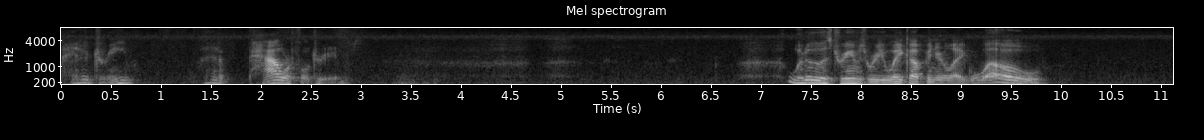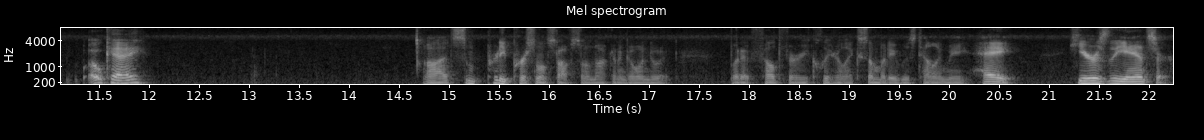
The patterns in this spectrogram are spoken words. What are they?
I had a dream. I had a powerful dream. One of those dreams where you wake up and you're like, whoa, okay. Uh, it's some pretty personal stuff, so I'm not going to go into it. But it felt very clear like somebody was telling me, hey, here's the answer.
